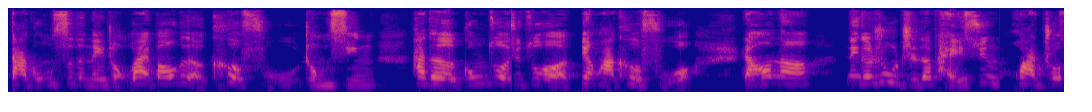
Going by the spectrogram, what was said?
大公司的那种外包的客服中心，他的工作去做电话客服。然后呢，那个入职的培训化妆，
